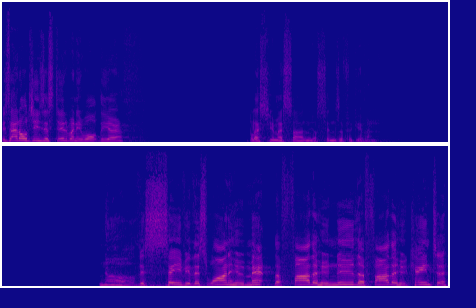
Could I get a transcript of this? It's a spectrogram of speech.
Is that all Jesus did when he walked the earth? Bless you, my son, your sins are forgiven. No, this Savior, this one who met the Father, who knew the Father, who came to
